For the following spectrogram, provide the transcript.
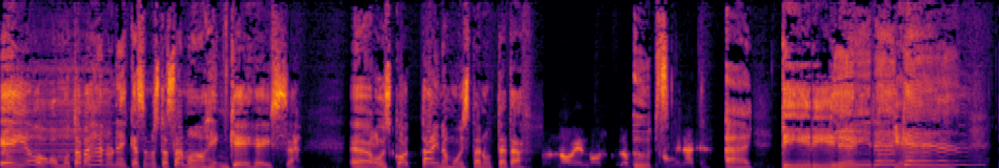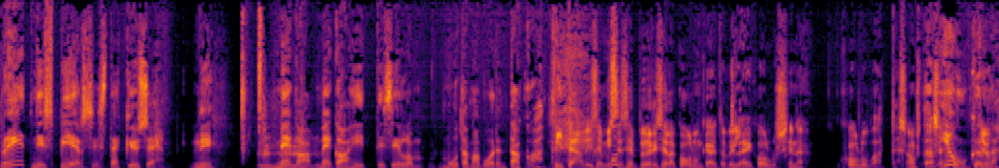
Ei oo, on, mutta vähän on ehkä semmoista samaa henkeä heissä. Ö, olisiko Taina muistanut tätä? No en olisi kyllä muistanut minäkään. I did Did it again. Britney Spearsista kyse. Niin. Mega, mega hitti silloin muutaman vuoden takaa. Niin tämä oli se, missä se pyöri siellä koulun käytävillä, eikö ollut siinä kouluvaatteessa? Onko tämä se? Juu, kyllä.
